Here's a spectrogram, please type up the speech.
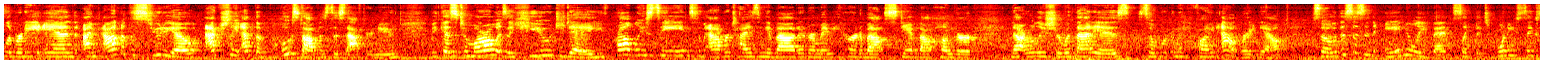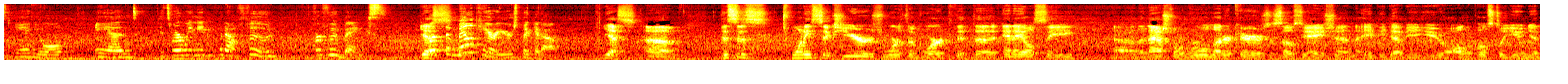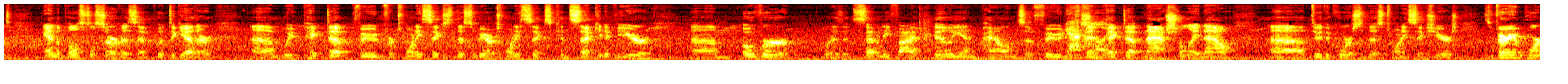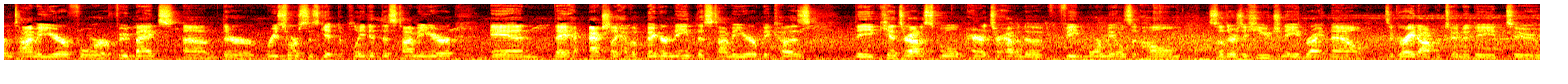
Liberty and I'm out of the studio, actually at the post office this afternoon because tomorrow is a huge day. You've probably seen some advertising about it or maybe heard about Stamp Out Hunger. Not really sure what that is, so we're gonna find out right now. So this is an annual event, it's like the 26th annual, and it's where we need to put out food for food banks. Yes. But the mail carriers pick it up. Yes, um, this is 26 years worth of work that the NALC, uh, the National Rural Letter Carriers Association, the APWU, all the postal unions, and the Postal Service have put together. Um, we've picked up food for 26, this will be our 26th consecutive year. Um, over, what is it, 75 billion pounds of food has been picked up nationally now. Uh, through the course of this 26 years. It's a very important time of year for food banks. Um, their resources get depleted this time of year, and they actually have a bigger need this time of year because the kids are out of school, parents are having to feed more meals at home, so there's a huge need right now. It's a great opportunity to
